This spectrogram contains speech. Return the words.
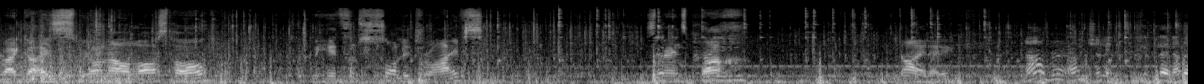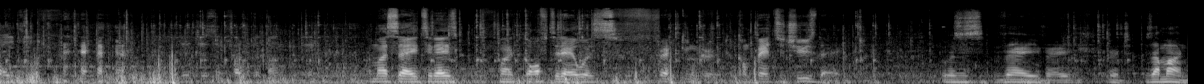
Right guys, we're on our last hole. We hit some solid drives. This man's Bach. Died, eh? No, bro, I'm chilling. We can play another 18. just in front of the bunker there. I must say today's my golf today was freaking good compared to Tuesday. It was very, very good. Is that mine?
